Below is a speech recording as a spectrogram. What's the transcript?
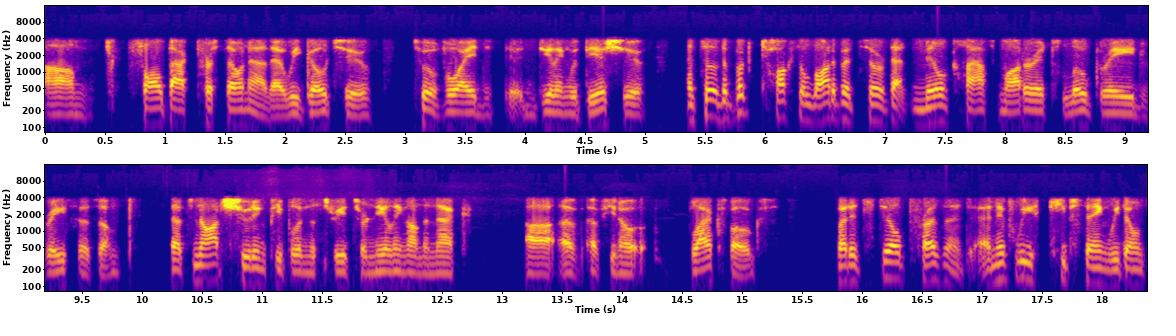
um, fallback persona that we go to to avoid uh, dealing with the issue. And so the book talks a lot about sort of that middle class, moderate, low grade racism that's not shooting people in the streets or kneeling on the neck uh, of, of, you know, black folks, but it's still present. And if we keep saying we don't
